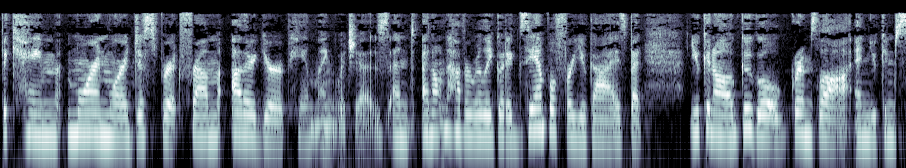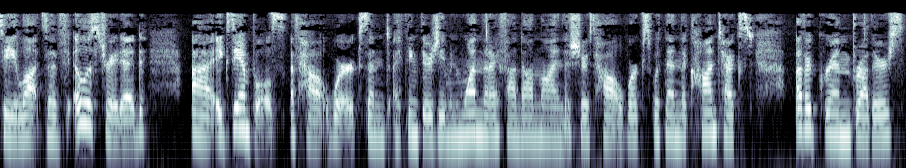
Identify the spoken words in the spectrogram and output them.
became more and more disparate from other European languages. And I don't have a really good example for you guys, but you can all Google Grimm's Law and you can see lots of illustrated uh, examples of how it works. And I think there's even one that I found online that shows how it works within the context of a Grimm brothers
